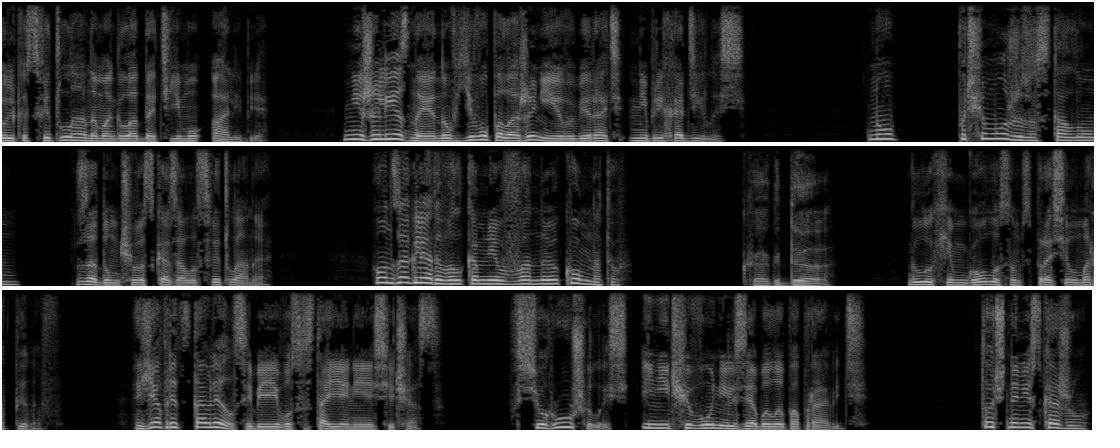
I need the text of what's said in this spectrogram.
Только Светлана могла дать ему алиби. Не железное, но в его положении выбирать не приходилось. «Ну, почему же за столом?» — задумчиво сказала Светлана. «Он заглядывал ко мне в ванную комнату». «Когда?» — глухим голосом спросил Мартынов. Я представлял себе его состояние сейчас. Все рушилось, и ничего нельзя было поправить. «Точно не скажу»,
